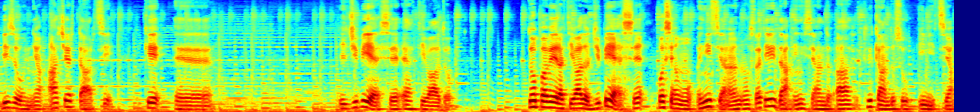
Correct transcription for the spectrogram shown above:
bisogna accertarsi che eh, il GPS è attivato. Dopo aver attivato il GPS possiamo iniziare la nostra attività iniziando a, cliccando su inizia.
